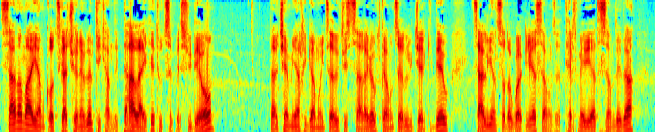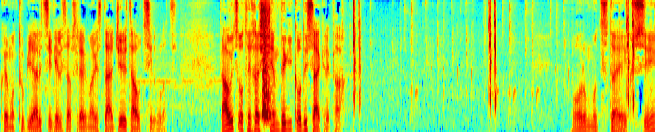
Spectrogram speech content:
სანამ აი ამ კოდს გაჩვენებლებთ იქამდე დალაიქეთ უცებ ეს ვიდეო. და ჩემი არხი გამოიწერეთ ის არა გაქვთ გამოწერილი ჯერ კიდევ. ძალიან ცოტა გვაკლია 71000-მდე და ქვემოთ თუ კი არის წითელი საბსკრაიბი მაგას დააჭერეთ აუცილებლად. დავიწყოთ ახლა შემდეგი კოდის აკრეფა. 46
